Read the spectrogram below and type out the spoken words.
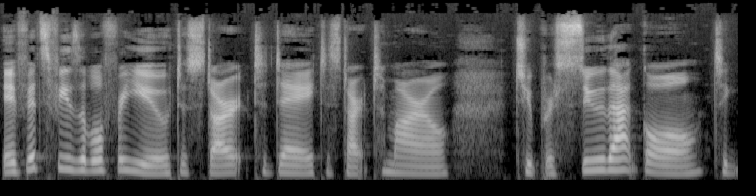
If it's feasible for you to start today, to start tomorrow, to pursue that goal, to,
